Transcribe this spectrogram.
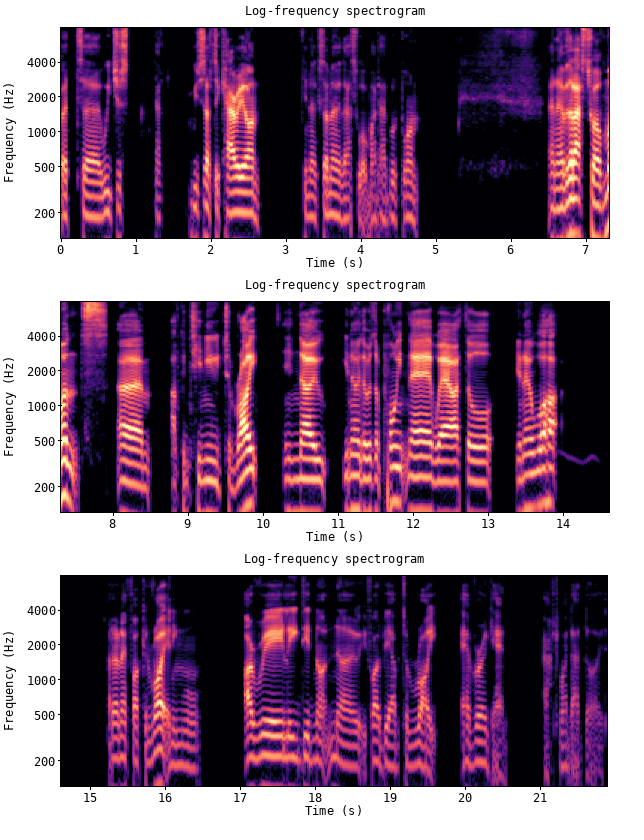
But uh, we just we just have to carry on, you know, because I know that's what my dad would want. And over the last twelve months, um, I've continued to write. You know, you know, there was a point there where I thought, you know what, I don't know if I could write anymore. I really did not know if I'd be able to write ever again after my dad died.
